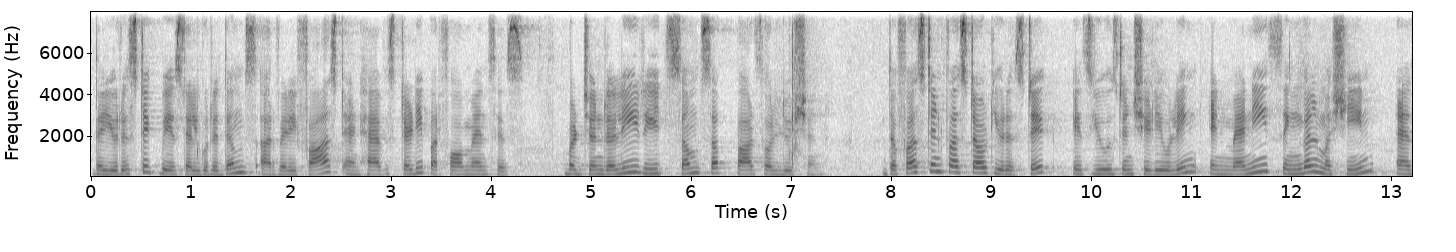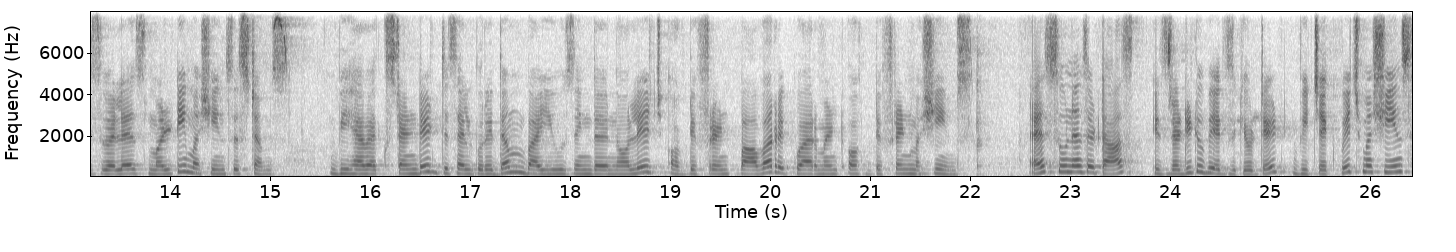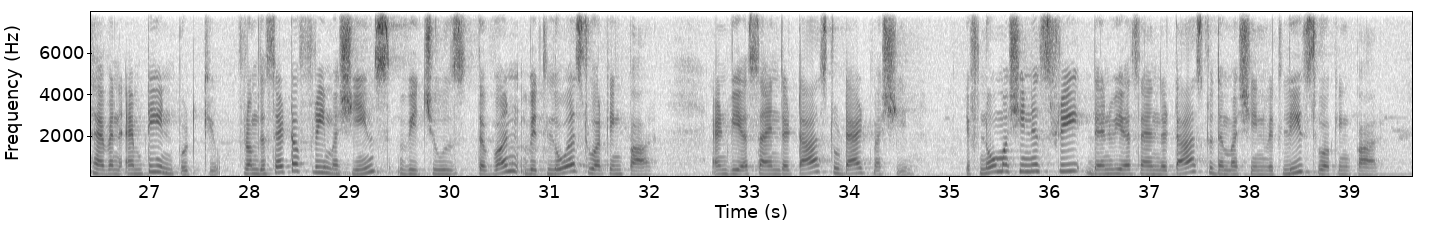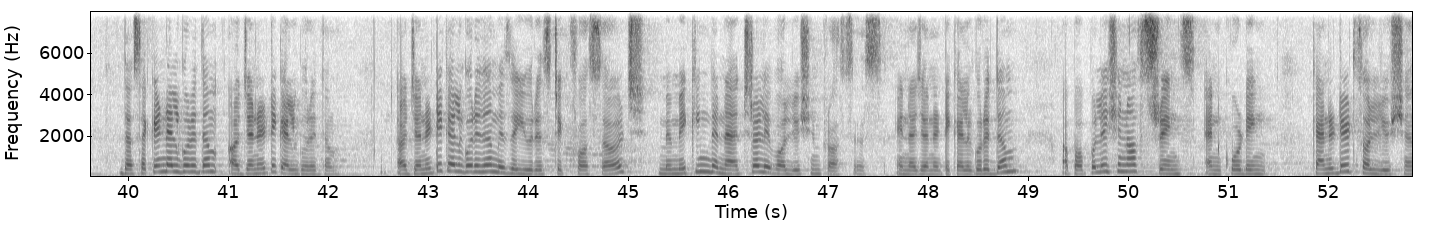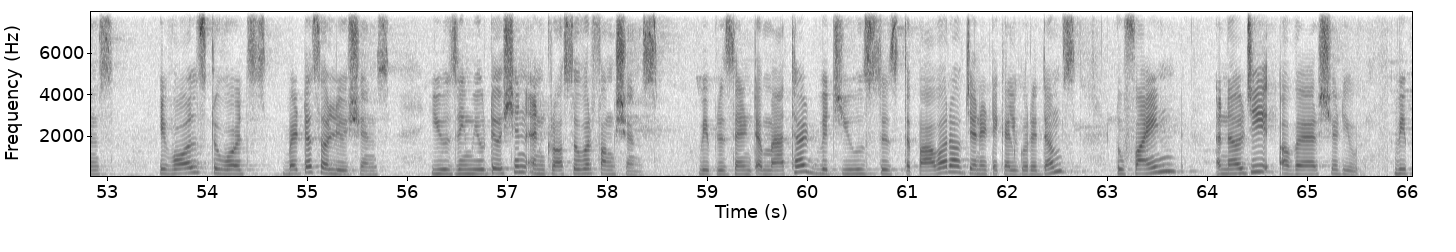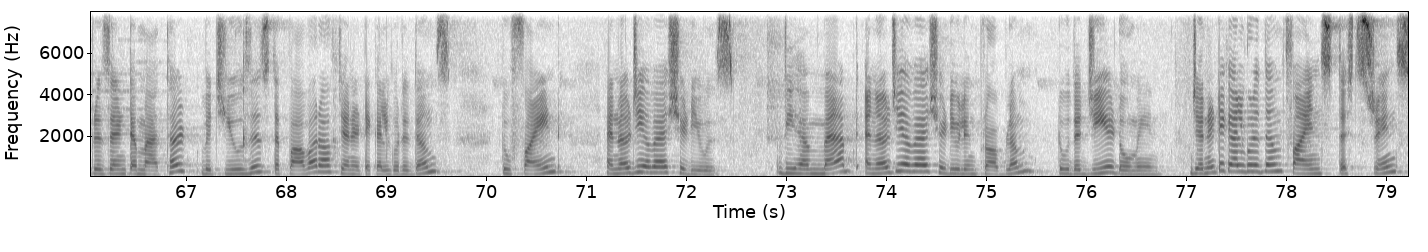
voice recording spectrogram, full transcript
The heuristic based algorithms are very fast and have steady performances, but generally reach some subpar solution. The first in first out heuristic is used in scheduling in many single machine as well as multi machine systems. We have extended this algorithm by using the knowledge of different power requirement of different machines. As soon as a task is ready to be executed, we check which machines have an empty input queue. From the set of free machines, we choose the one with lowest working power and we assign the task to that machine. If no machine is free, then we assign the task to the machine with least working power. The second algorithm, a genetic algorithm, a genetic algorithm is a heuristic for search, mimicking the natural evolution process. In a genetic algorithm, a population of strings encoding candidate solutions evolves towards better solutions using mutation and crossover functions. We present a method which uses the power of genetic algorithms to find energy aware schedule. We present a method which uses the power of genetic algorithms to find energy aware schedules. We have mapped energy aware scheduling problem to the GA domain. Genetic algorithm finds the strings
